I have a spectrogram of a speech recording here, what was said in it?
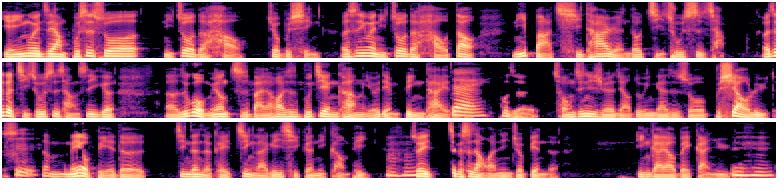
也因为这样，不是说你做的好就不行，而是因为你做的好到你把其他人都挤出市场，而这个挤出市场是一个呃，如果我们用直白的话，就是不健康，有一点病态的，对，或者从经济学的角度，应该是说不效率的，是。那没有别的竞争者可以进来一起跟你 compete，嗯所以这个市场环境就变得应该要被干预。嗯哼，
